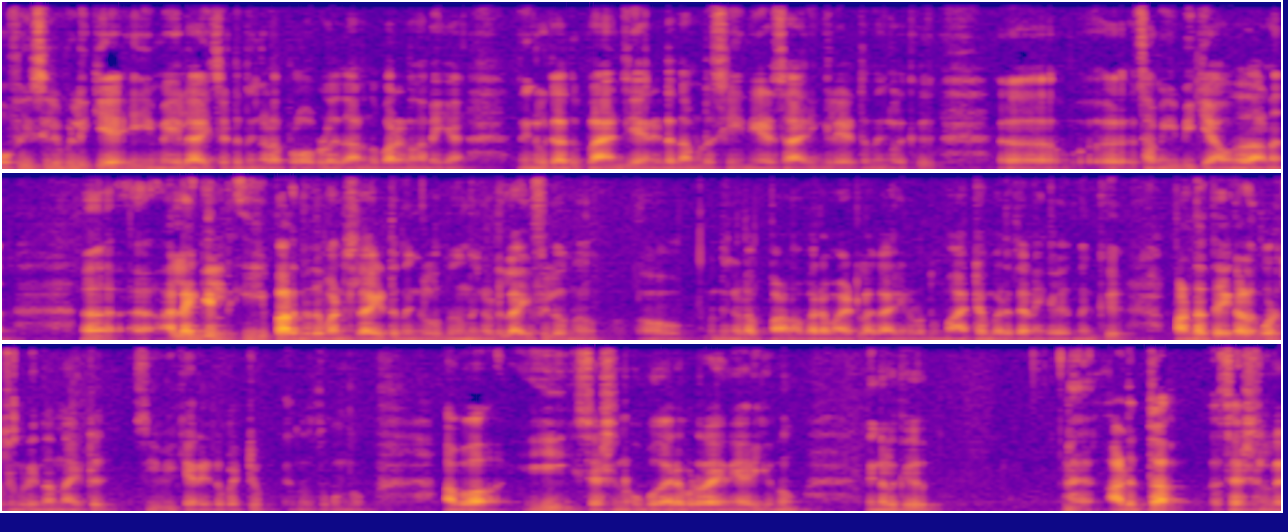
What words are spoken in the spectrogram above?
ഓഫീസിൽ വിളിക്കുക ഇമെയിൽ അയച്ചിട്ട് നിങ്ങളുടെ പ്രോബ്ലം ഇതാണെന്ന് പറയണമെന്നുണ്ടെങ്കിൽ നിങ്ങൾക്ക് അത് പ്ലാൻ ചെയ്യാനായിട്ട് നമ്മുടെ സീനിയേഴ്സ് ആരെങ്കിലുമായിട്ട് നിങ്ങൾക്ക് സമീപിക്കാവുന്നതാണ്. അല്ലെങ്കിൽ ഈ പറഞ്ഞത് മനസ്സിലായിട്ട് നിങ്ങളൊന്ന് നിങ്ങളുടെ ലൈഫിലൊന്ന് നിങ്ങളുടെ പണപരമായിട്ടുള്ള കാര്യങ്ങളൊന്ന് മാറ്റം വരുത്തുകയാണെങ്കിൽ നിങ്ങൾക്ക് പണ്ടത്തേക്കാളും കുറച്ചും കൂടി നന്നായിട്ട് ജീവിക്കാനായിട്ട് പറ്റും എന്ന് തോന്നുന്നു. അപ്പോൾ ഈ സെഷൻ ഉപകാരപ്രദമായിരിക്കുന്നു നിങ്ങൾക്ക് അടുത്ത സെഷനിൽ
